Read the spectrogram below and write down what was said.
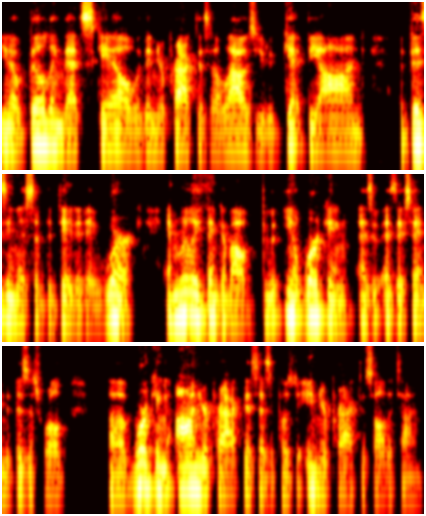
you know building that scale within your practice that allows you to get beyond the busyness of the day-to-day work and really think about you know working as, as they say in the business world uh, working on your practice as opposed to in your practice all the time.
